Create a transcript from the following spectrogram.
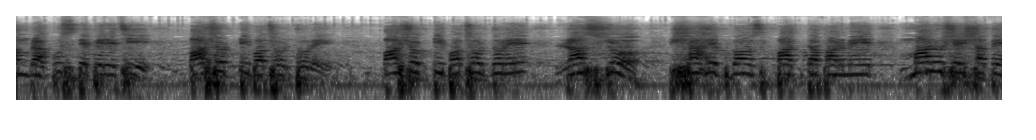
আমরা বুঝতে পেরেছি বাষট্টি বছর ধরে। বাষট্টি বছর ধরে রাষ্ট্র সাহেবগঞ্জ বাগদা ফার্মের মানুষের সাথে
